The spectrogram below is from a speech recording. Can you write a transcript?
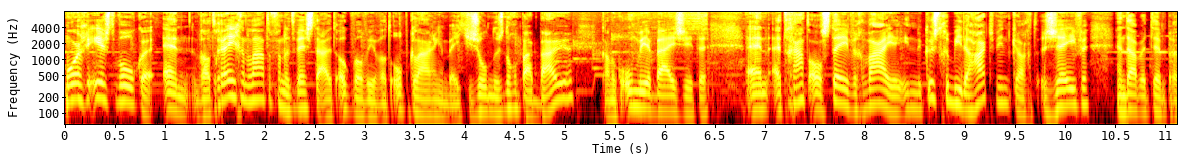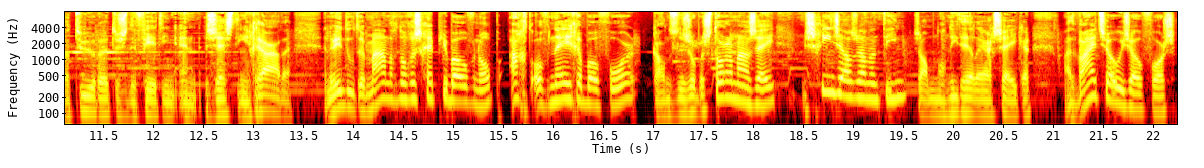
Morgen eerst wolken en wat regen. Later van het westen uit ook wel weer wat opklaring. Een beetje zon, dus nog een paar buien. Kan ook onweer bij zitten. En het gaat al stevig waaien. In de kustgebieden hard, windkracht 7. En daarbij temperaturen tussen de 14 en 16 graden. De wind doet er maandag nog een schepje bovenop. 8 of 9 boven. Kans dus op een storm aan zee. Misschien zelfs wel een 10. Is allemaal nog niet heel erg zeker. Maar het waait sowieso fors.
